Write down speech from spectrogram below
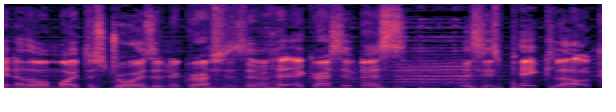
another one by Destroyers and Aggressiveness. This is Picklock.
